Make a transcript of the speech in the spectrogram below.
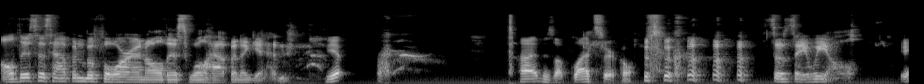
all this has happened before and all this will happen again. Yep, time is a flat circle. so say we all. yeah,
